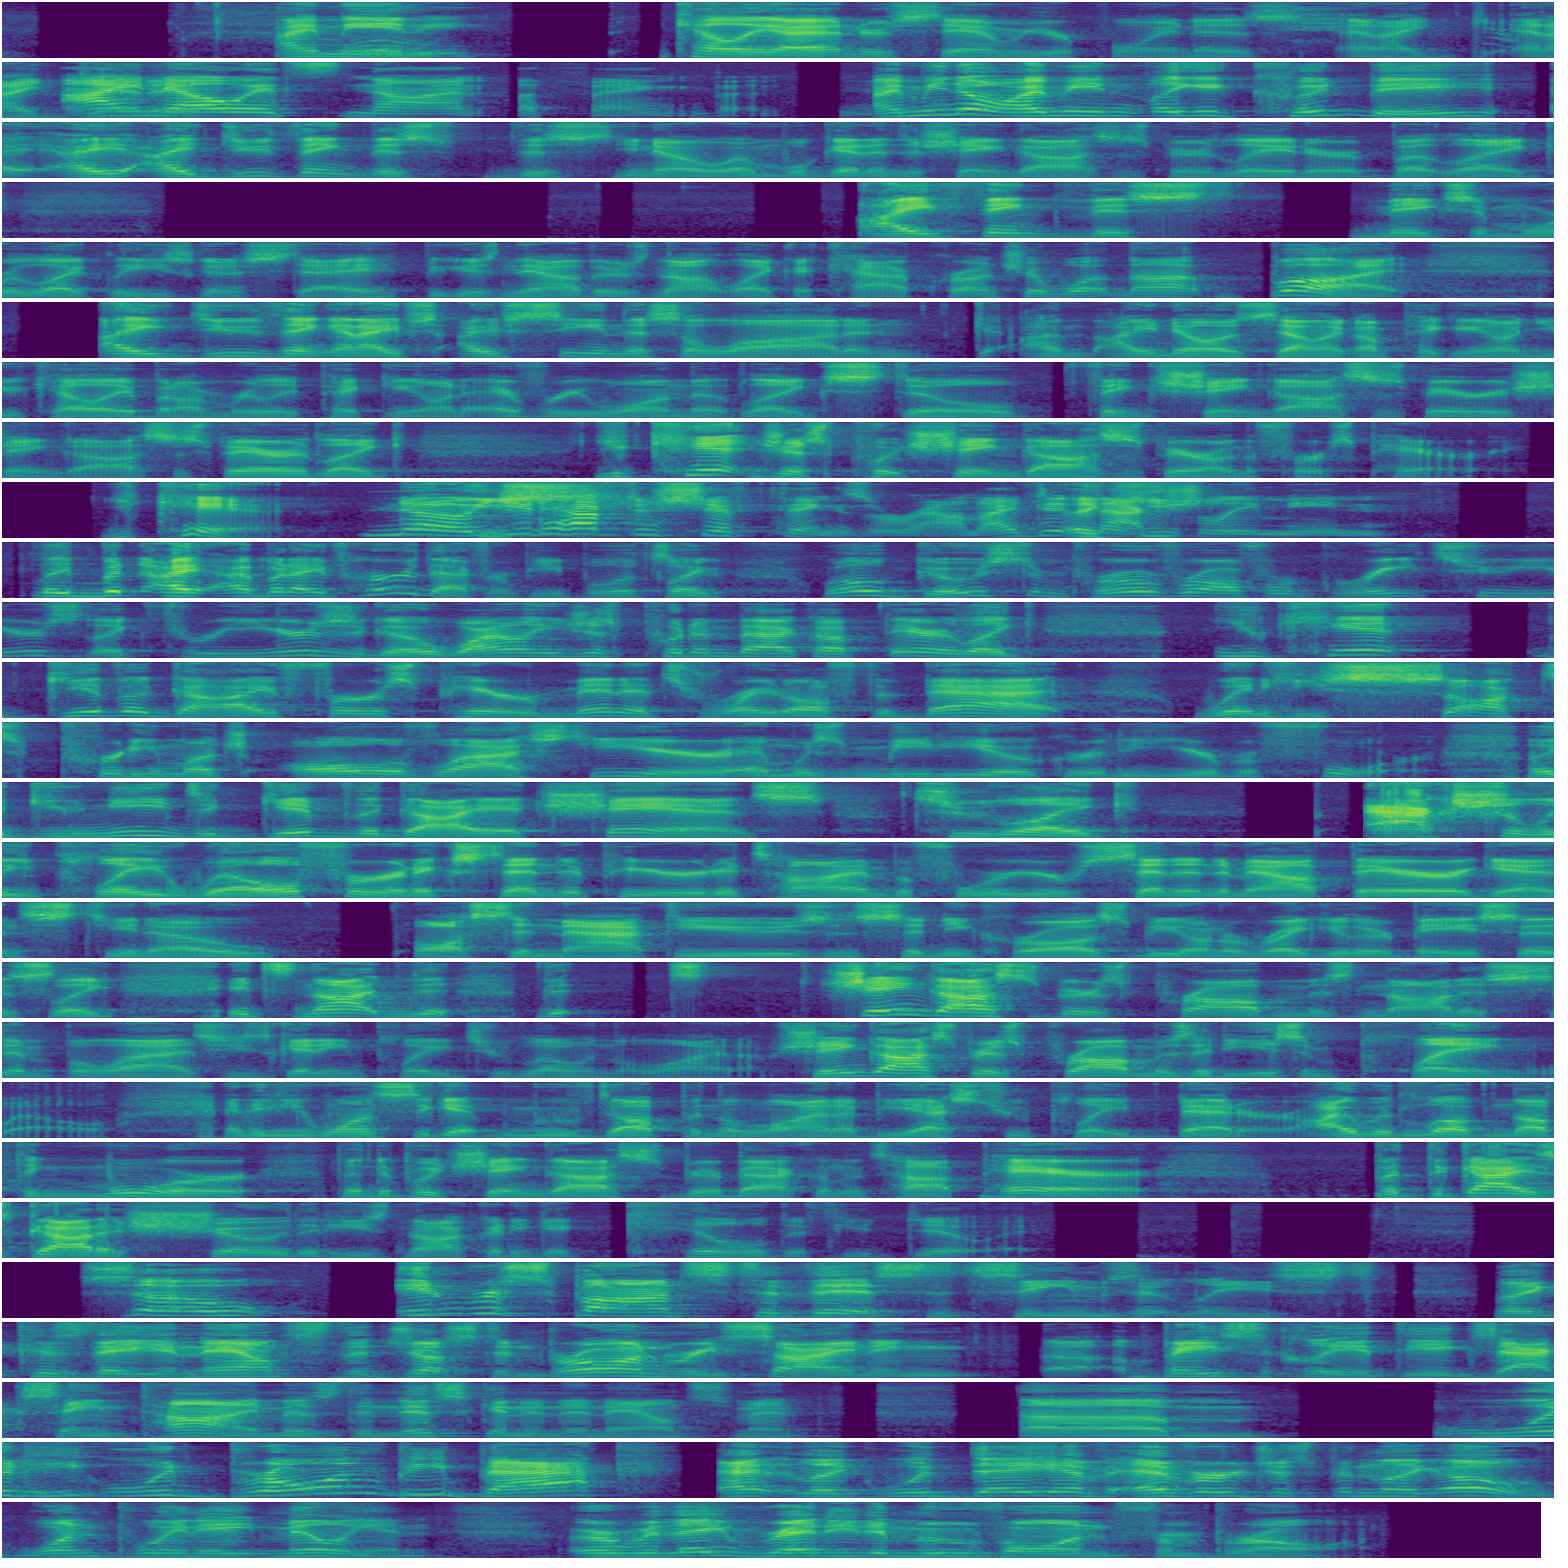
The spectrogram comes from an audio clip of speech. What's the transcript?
I mean, Maybe. Kelly, I understand what your point is, and I and I get I it. know it's not a thing, but you I mean, no, I mean, like it could be. I, I, I do think this, this, you know, and we'll get into Shane Gostisbehere later, but like, I think this makes it more likely he's going to stay because now there's not like a cap crunch and whatnot. But I do think, and I've I've seen this a lot, and I'm, I know it sounds like I'm picking on you, Kelly, but I'm really picking on everyone that like still thinks Shane Gostisbehere is Shane Gostisbehere. Like, you can't just put Shane Gostisbehere on the first pairing. You can't. no, you'd have to shift things around. I didn't Like, he- actually mean. Like, but I, I, but I've heard that from people. It's like, well, Ghost and Provorov were great two years, like three years ago. Why don't you just put him back up there? Like, you can't give a guy first pair minutes right off the bat when he sucked pretty much all of last year and was mediocre the year before. Like, you need to give the guy a chance to like actually play well for an extended period of time before you're sending him out there against, you know, Auston Matthews and Sidney Crosby on a regular basis. Like, it's not the, the Shane Gostisbehere's problem is not as simple as he's getting played too low in the lineup. Shane Gostisbehere's problem is that he isn't playing well. And if he wants to get moved up in the lineup, he has to play better. I would love nothing more than to put Shane Gostisbehere back on the top pair, but the guy's got to show that he's not going to get killed if you do it. So, in response to this, it seems at least, like, because they announced the Justin Braun re signing uh, basically at the exact same time as the Niskanen announcement. Um, would he would Braun be back at like would they have ever just been like oh 1.8 million or were they ready to move on from Braun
